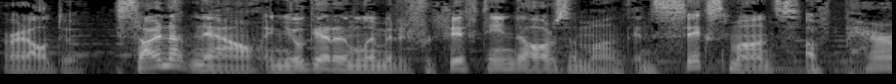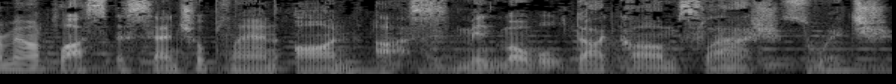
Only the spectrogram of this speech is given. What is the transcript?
All right, I'll do it. Sign up now and you'll get unlimited for $15 a month and six months of Paramount Plus Essential Plan on us. Mintmobile.com slash switch.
